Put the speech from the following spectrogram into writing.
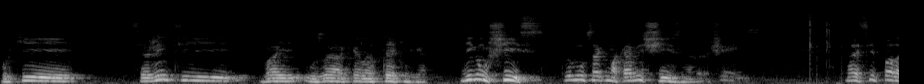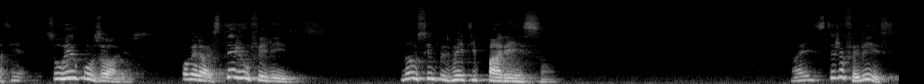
Porque se a gente vai usar aquela técnica, diga um X, todo mundo sabe que uma carne é X, né? X. Mas se fala assim, sorriam com os olhos. Ou melhor, estejam felizes. Não simplesmente pareçam. Mas esteja feliz.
